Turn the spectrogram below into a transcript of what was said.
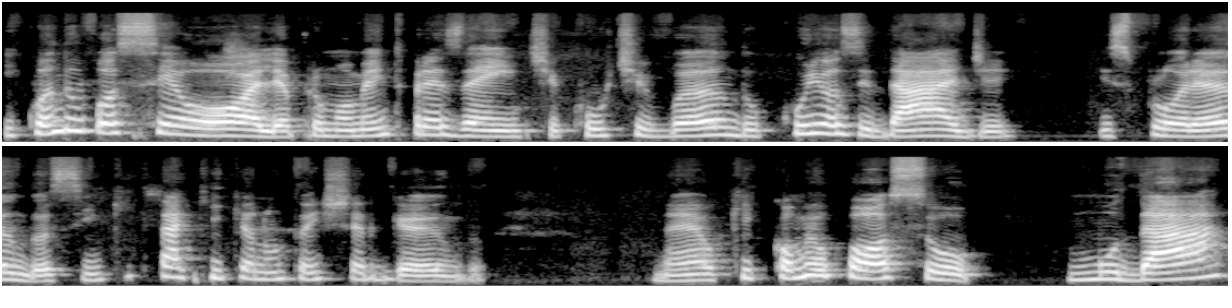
e quando você olha para o momento presente, cultivando curiosidade, explorando assim, o que está aqui que eu não estou enxergando, né? O que, como eu posso mudar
